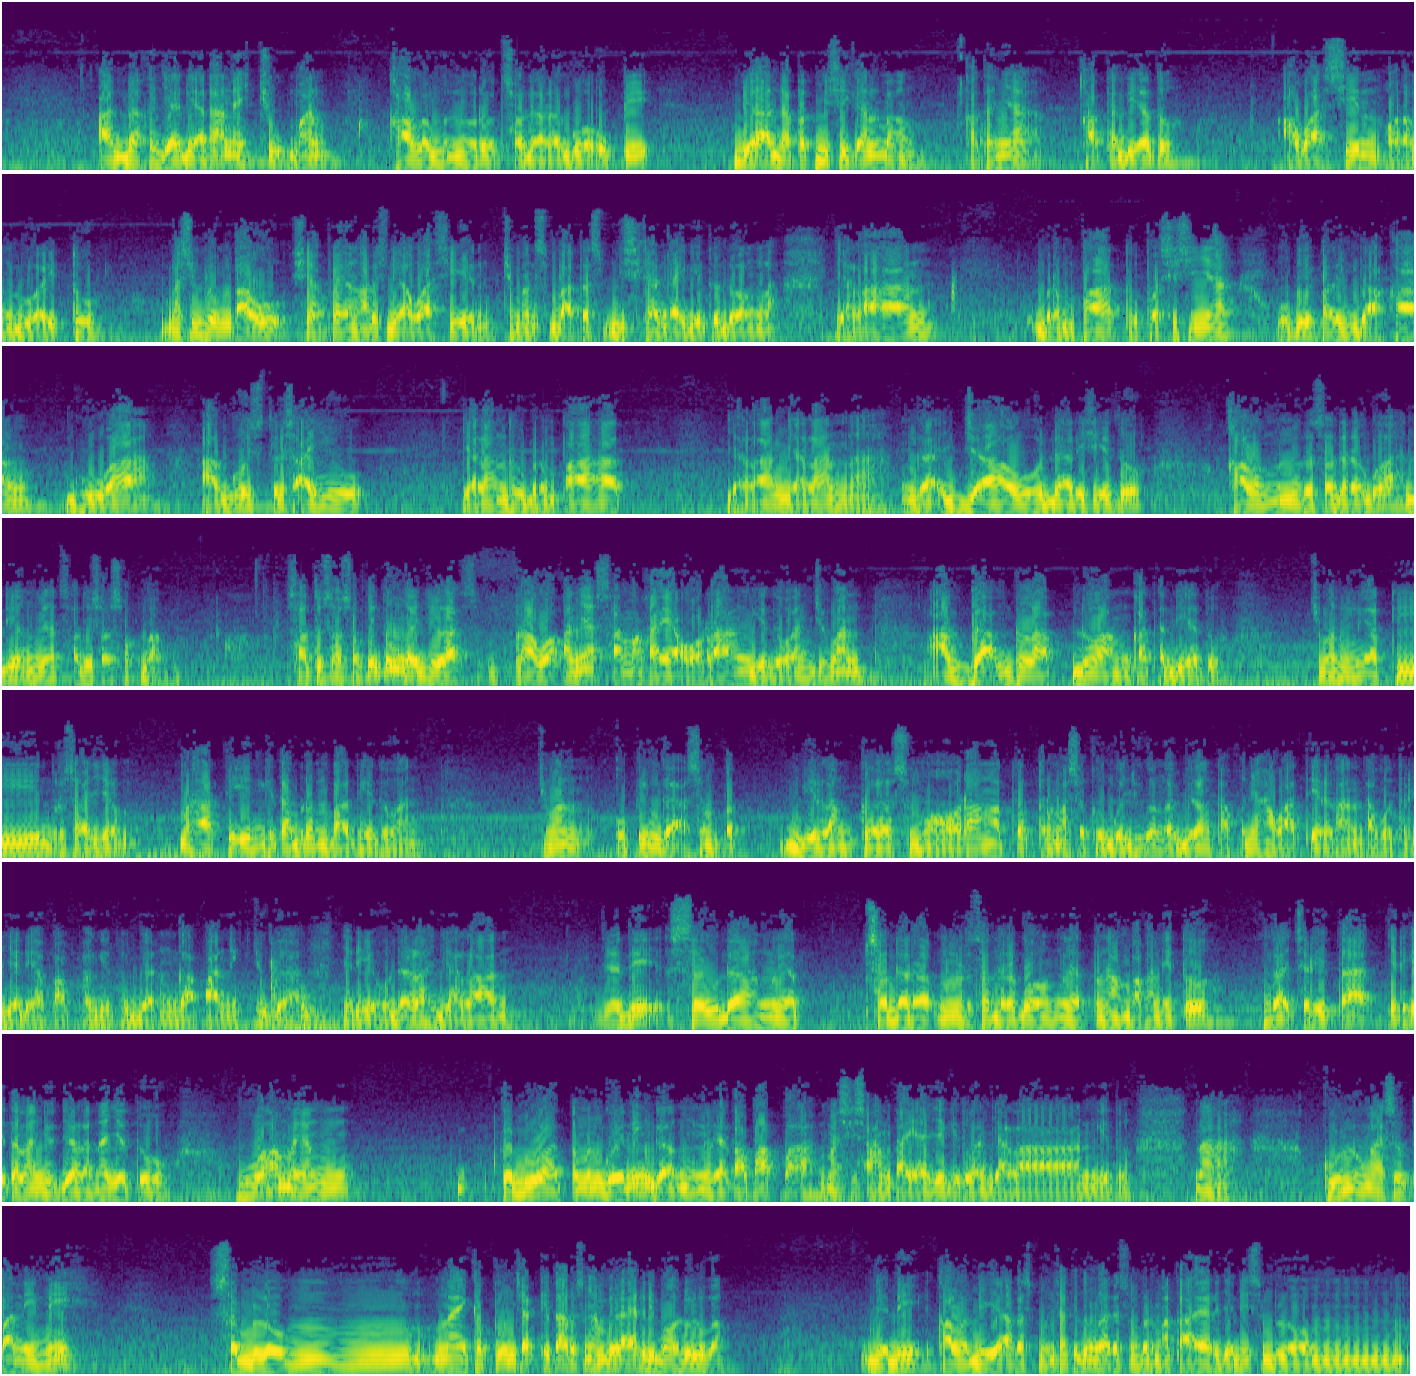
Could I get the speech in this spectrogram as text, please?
ada kejadian aneh cuman kalau menurut saudara gue Upi dia dapat bisikan bang katanya kata dia tuh awasin orang dua itu masih belum tahu siapa yang harus diawasin. Cuman sebatas bisikan kayak gitu doang lah. Jalan berempat tuh posisinya. Upi paling belakang gua Agus terus Ayu. Jalan tuh berempat. Jalan-jalan nah nggak jauh dari situ kalau menurut saudara gua dia ngeliat satu sosok bang. Satu sosok itu nggak jelas. Perawakannya sama kayak orang gitu kan. Cuman agak gelap doang kata dia tuh. Cuman ngeliatin terus aja merhatiin kita berempat gitu kan. Cuman Uping nggak sempet bilang ke semua orang atau termasuk ke gue juga nggak bilang takutnya khawatir kan takut terjadi apa-apa gitu biar nggak panik juga. Jadi ya udahlah jalan. Jadi sudah ngelihat saudara menurut saudara gue ngelihat penampakan itu nggak cerita jadi kita lanjut jalan aja tuh. Gue sama yang kedua temen gue ini nggak ngelihat apa-apa masih santai aja gitu kan jalan gitu. Nah gunung asupan ini sebelum naik ke puncak kita harus ngambil air di bawah dulu bang. Jadi kalau di atas puncak itu nggak ada sumber mata air. Jadi sebelum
